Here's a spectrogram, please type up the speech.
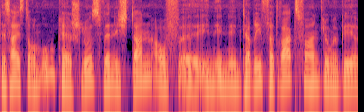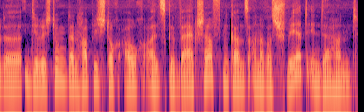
das heißt doch im Umkehrschluss, wenn ich dann auf äh, in, in, in Tarifvertragsverhandlungen gehe oder in die Richtung, dann habe ich doch auch als Gewerkschaft ein ganz anderes Schwert in der Hand.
